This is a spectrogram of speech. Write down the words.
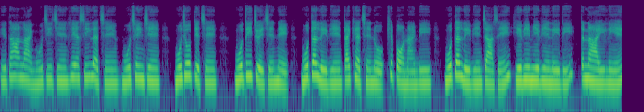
ဒေသအလိုက်မိုးကြီးခြင်းလျှက်စီးလက်ခြင်းမိုးချင်းခြင်းမိုးကြိုးပစ်ခြင်းမိုးတီးကြွေခြင်းနှင့်မိုးတက်လေပြင်းတိုက်ခတ်ခြင်းတို့ဖြစ်ပေါ်နိုင်ပြီးမိုးတက်လေပြင်းကြစဉ်ရေပြင်းမြေပြင်းလေသည်တနအီလျင်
